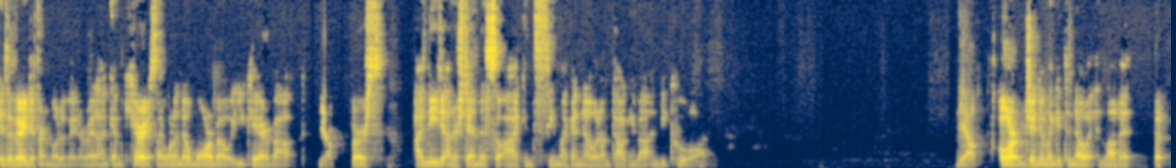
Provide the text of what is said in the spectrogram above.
is a very different motivator, right? Like I'm curious. I want to know more about what you care about. Yeah. Versus, I need to understand this so I can seem like I know what I'm talking about and be cool. Yeah. Or genuinely get to know it and love it, but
